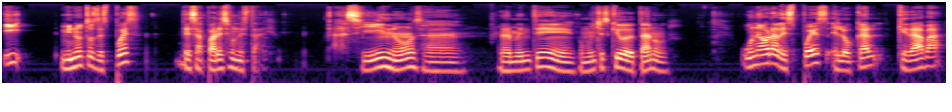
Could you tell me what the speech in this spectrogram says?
y minutos después desaparece un estadio. Así, ¿no? O sea, realmente como un chasquido de Thanos. Una hora después el local quedaba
